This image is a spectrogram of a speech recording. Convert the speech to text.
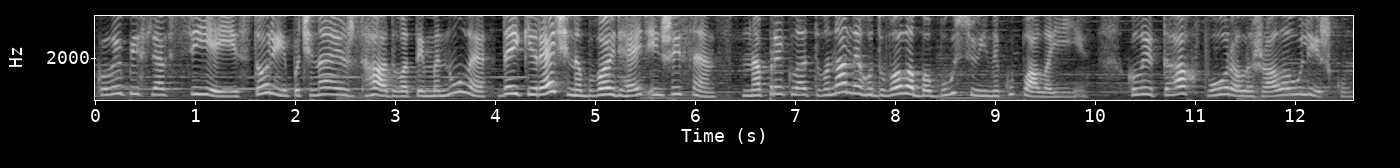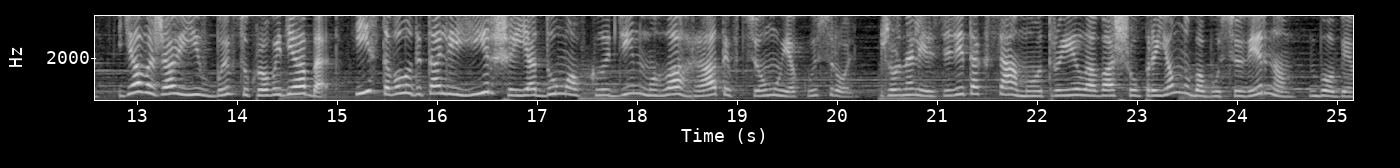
Коли після всієї історії починаєш згадувати минуле, деякі речі набувають геть інший сенс. Наприклад, вона не годувала бабусю і не купала її, коли та хвора лежала у ліжку. Я вважаю її вбив цукровий діабет. Їй ставало деталі гірше, і я думав, Клодін могла грати в цьому якусь роль. Журналіст, діді так само отруїла вашу прийомну бабусю, вірно? Бобі,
